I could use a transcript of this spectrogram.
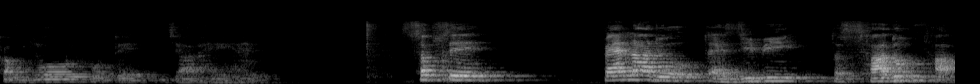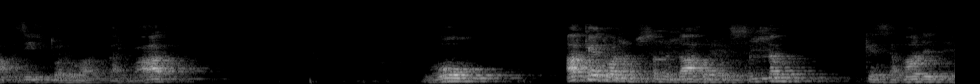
कमज़ोर होते जा रहे हैं। सबसे पहला जो तहजीबी तसादुम था अज़ीज़ तलबात वो अकेद सल्लल्लाहु वसल्लम के ज़माने में,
